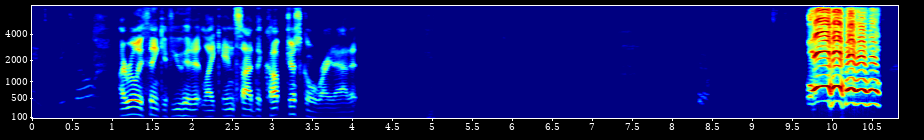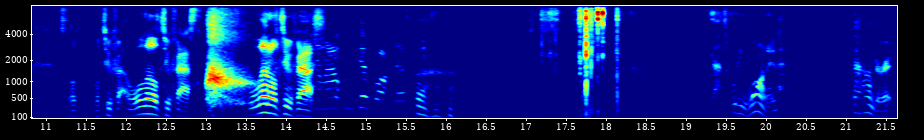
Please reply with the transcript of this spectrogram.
Man, you think so? I really think if you hit it like inside the cup, just go right at it. Oh It's a little, little too fast. A little too fast. A little too fast. Your mouth when the kids walked in. That's what he wanted. He got under it,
